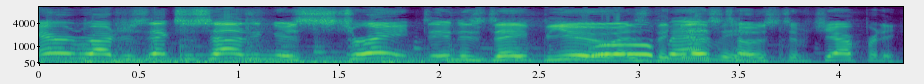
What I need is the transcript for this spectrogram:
Aaron Rodgers exercising restraint in his debut Woo, as the guest host of Jeopardy.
